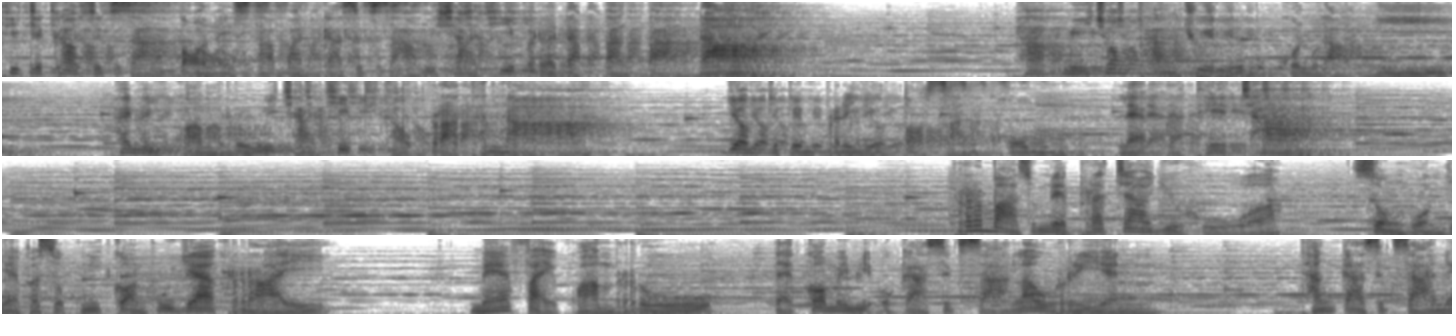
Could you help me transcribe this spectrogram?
ที่จะเข้าศึกษาต่อในสถาบันการศึกษาวิชาชีพระดับต่างๆ ได้ หากมีช่องทางช่วยเหลือบุคคลเหล่านี้ ให้มีความรู้วิชาชีพที่เขาปรารถนา ย่อมจะเป็นประโยชน์ต่อสังคมและประเทศชาติพระบาทสมเด็จพระเจ้าอยู่หัว ทรงห่วงใยประสบนิกรผู้ยากไร้ แม้ฝ่ายความรู้แต่ก็ไม่มีโอกาสศึกษาเล่าเรียน ทั้งการศึกษาใน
